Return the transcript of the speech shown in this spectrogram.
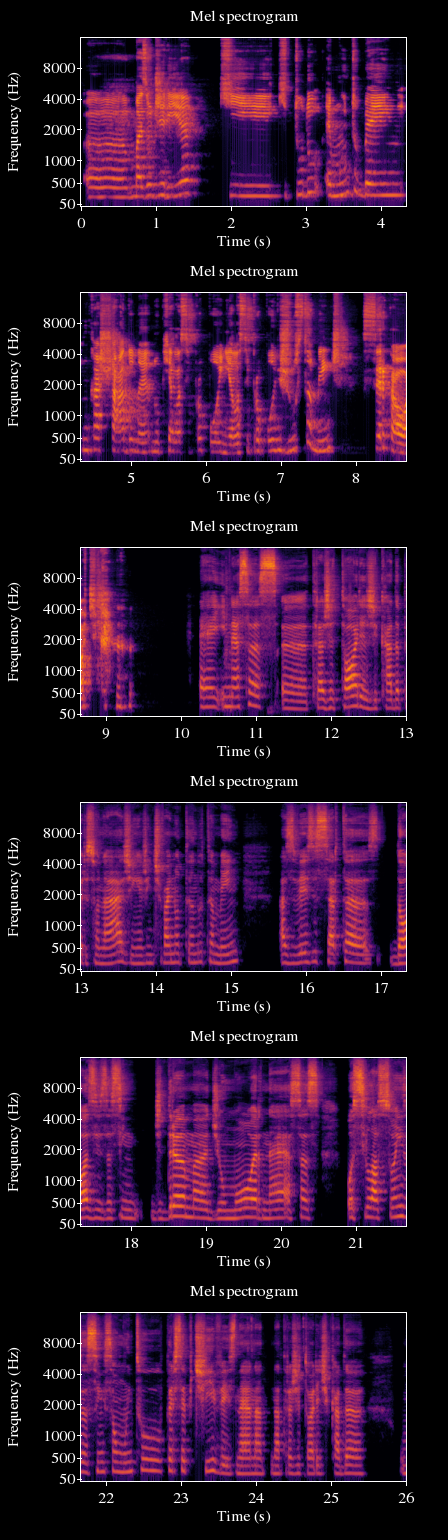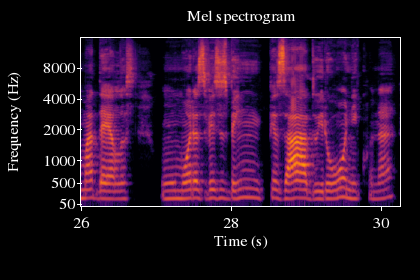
Uh, mas eu diria que, que tudo é muito bem encaixado né, no que ela se propõe. Ela se propõe justamente ser caótica. É, e nessas uh, trajetórias de cada personagem, a gente vai notando também, às vezes, certas doses assim de drama, de humor, né? Essas oscilações assim são muito perceptíveis, né, na, na trajetória de cada uma delas. Um humor às vezes bem pesado, irônico, né?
